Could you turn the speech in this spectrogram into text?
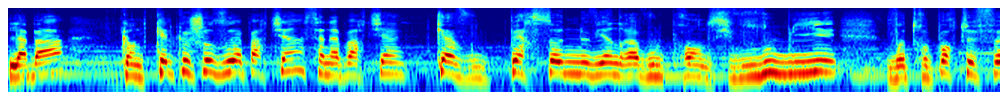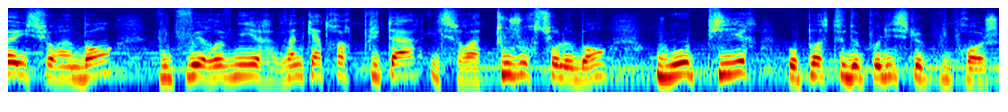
Là-bas, Quand quelque chose vous appartient, ça n'appartient qu'à vous. Personne ne viendra vous le prendre. Si vous oubliez votre portefeuille sur un banc, vous pouvez revenir 24 heures plus tard, il sera toujours sur le banc ou au pire au poste de police le plus proche.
